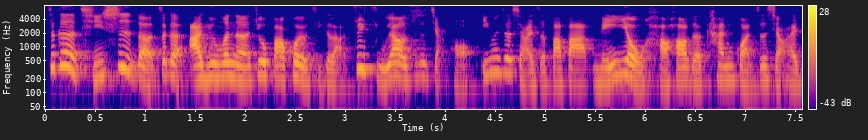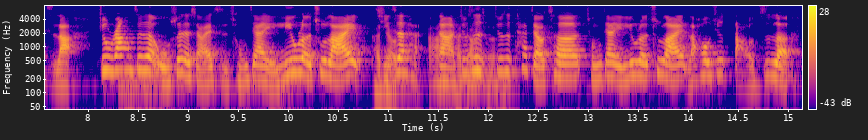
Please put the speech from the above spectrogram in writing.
这个歧视的这个 argument 呢，就包括有几个啦。最主要的就是讲哦，因为这小孩子爸爸没有好好的看管这小孩子啦，就让这个五岁的小孩子从家里溜了出来，骑着啊，就是就是踏脚车从家里溜了出来，然后就导致了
